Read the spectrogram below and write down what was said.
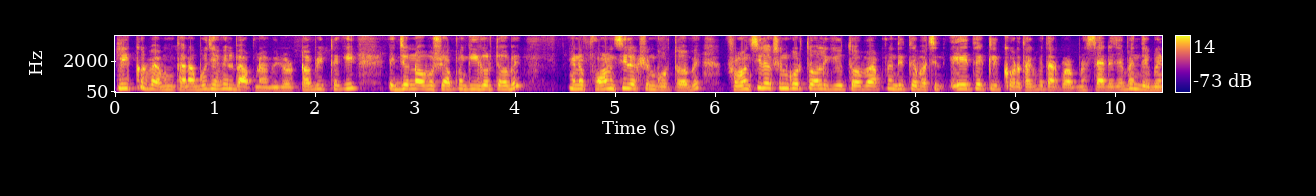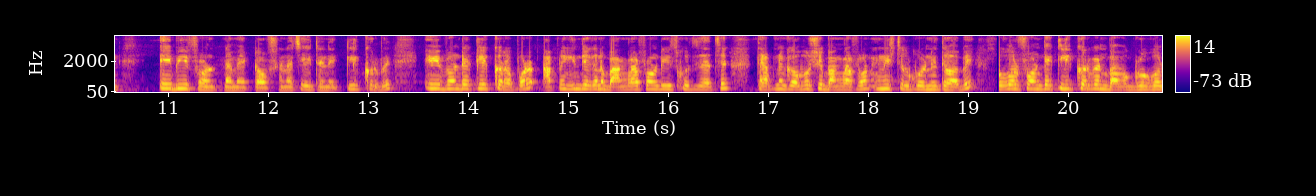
ক্লিক করবে এবং তারা বুঝে ফেলবে আপনার ভিডিওর টপিকটা কি। এর জন্য অবশ্যই আপনাকে কী করতে হবে? এখানে ফন্ট সিলেকশন করতে হবে। ফন্ট সিলেকশন করতে হলে কী হতে হবে? আপনি দেখতে পাচ্ছেন এতে ক্লিক করা থাকবে, তারপর আপনার সাইডে যাবেন, দেখবেন এবি ফ্রন্ট নামে একটা অপশন আছে, এটা নিয়ে ক্লিক করবেন। এবি ফ্রন্টে ক্লিক করার পর আপনি কিন্তু এখানে বাংলা ফ্রন্ট ইউজ করতে যাচ্ছেন, তাই আপনাকে অবশ্যই বাংলা ফ্রন্ট ইনস্টল করে নিতে হবে। গুগল ফ্রন্টে ক্লিক করবেন বা গুগল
